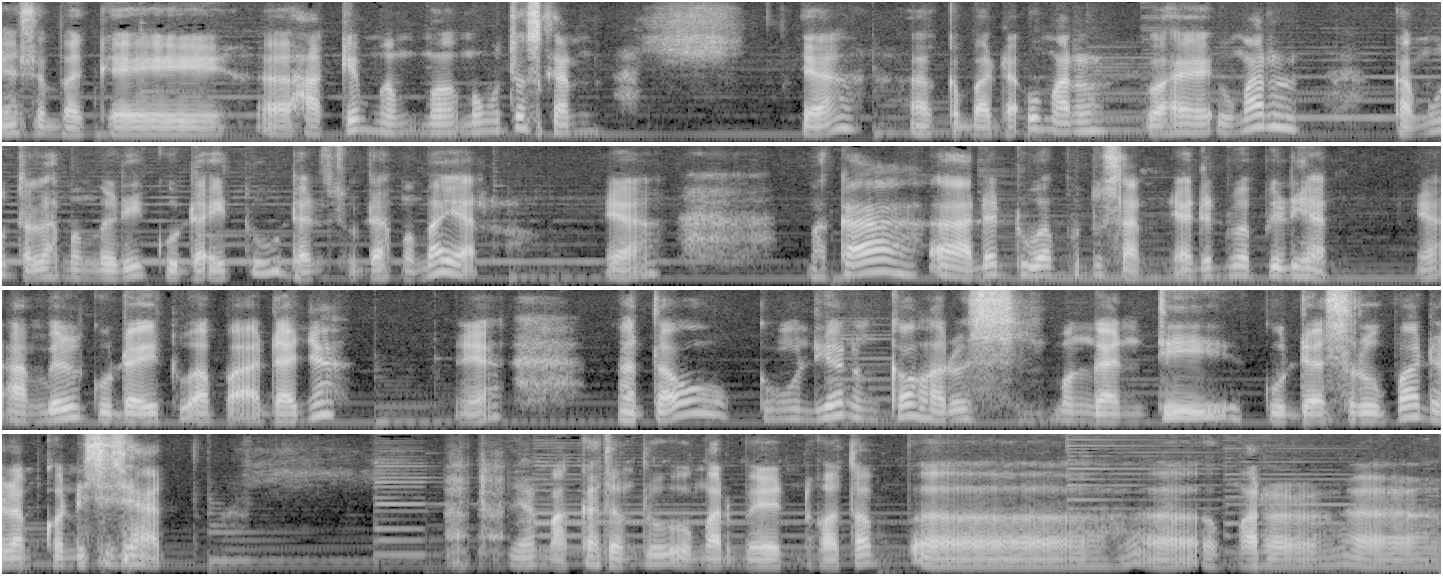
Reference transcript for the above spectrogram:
ya sebagai uh, hakim mem memutuskan ya uh, kepada Umar wahai Umar kamu telah membeli kuda itu dan sudah membayar ya. Maka uh, ada dua putusan ya ada dua pilihan ya ambil kuda itu apa adanya ya atau kemudian engkau harus mengganti kuda serupa dalam kondisi sehat. Ya, maka tentu Umar bin Khattab uh, uh, Umar uh,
